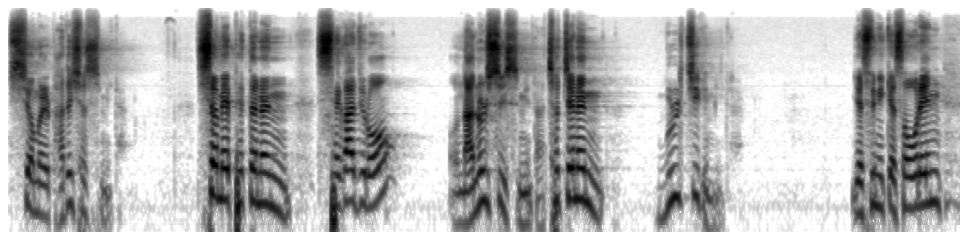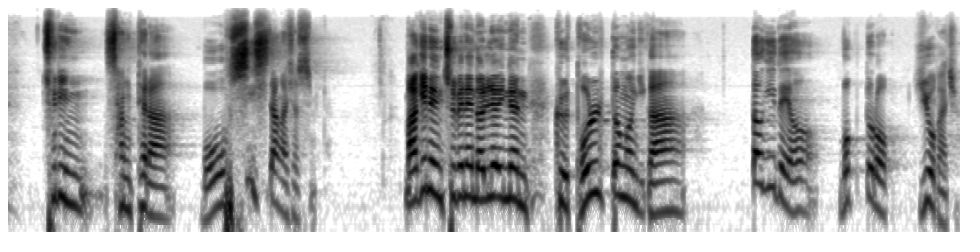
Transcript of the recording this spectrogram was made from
시험을 받으셨습니다. 시험의 패턴은 세 가지로 나눌 수 있습니다. 첫째는 물질입니다. 예수님께서 오랜 줄인 상태라 몹시 시장하셨습니다. 마귀는 주변에 널려 있는 그 돌덩어리가 떡이 되어 먹도록 유혹하죠.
